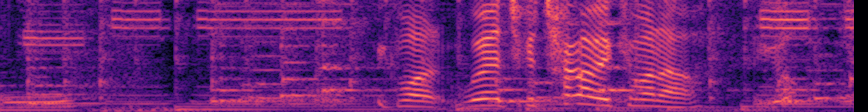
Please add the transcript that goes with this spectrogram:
오 이거만 왜 지금 차가 왜 이렇게 많아 이거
